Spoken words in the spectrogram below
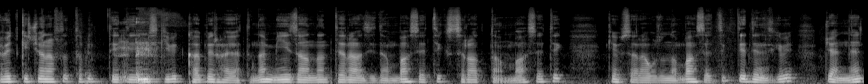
Evet geçen hafta tabii dediğimiz gibi kabir hayatından, mizandan, teraziden bahsettik, sırattan bahsettik, Kevser havuzundan bahsettik. Dediğiniz gibi cennet,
